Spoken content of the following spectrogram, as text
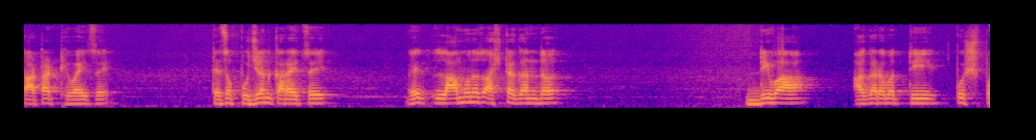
ताटात ठेवायचं आहे त्याचं पूजन करायचं आहे म्हणजे लांबूनच अष्टगंध दिवा अगरबत्ती पुष्प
